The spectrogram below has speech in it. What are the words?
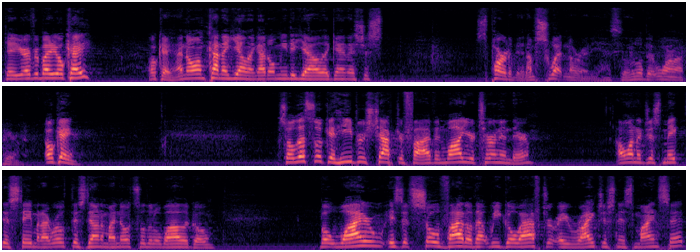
Okay, you everybody okay? Okay, I know I'm kind of yelling. I don't mean to yell again. It's just it's part of it. I'm sweating already. It's a little bit warm up here. Okay. So let's look at Hebrews chapter 5. And while you're turning there, I want to just make this statement. I wrote this down in my notes a little while ago. But why is it so vital that we go after a righteousness mindset?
